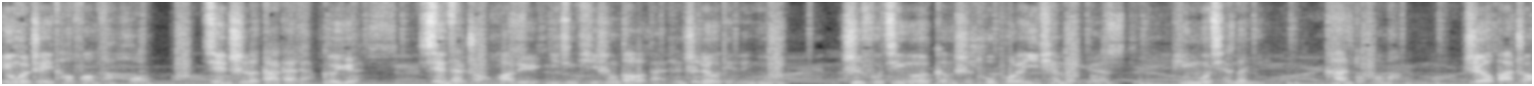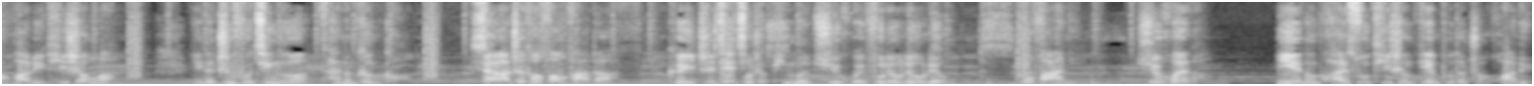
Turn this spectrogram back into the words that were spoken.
用了这一套方法后，坚持了大概两个月，现在转化率已经提升到了百分之六点零一，支付金额更是突破了一千美元。屏幕前的你看懂了吗？只有把转化率提升了，你的支付金额才能更高。想要这套方法的，可以直接或者评论区回复六六六，我发你。学会了，你也能快速提升店铺的转化率。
